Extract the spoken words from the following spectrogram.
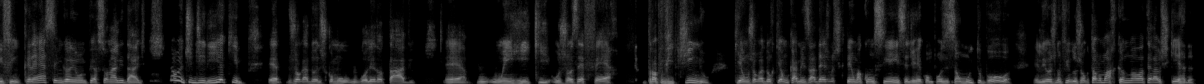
enfim, crescem, ganham em personalidade. Então, eu te diria que é, jogadores como o goleiro Otávio, é, o, o Henrique, o José Fer, o próprio Vitinho, que é um jogador que é um camisa 10, mas que tem uma consciência de recomposição muito boa. Ele hoje, no fim do jogo, estava marcando na lateral esquerda,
